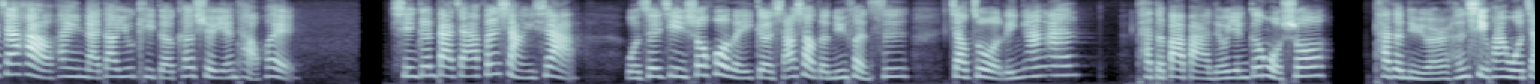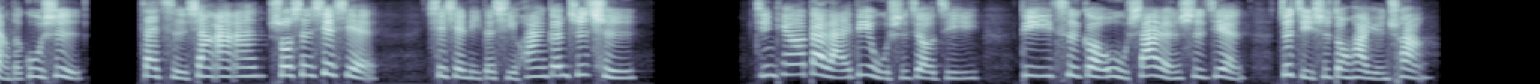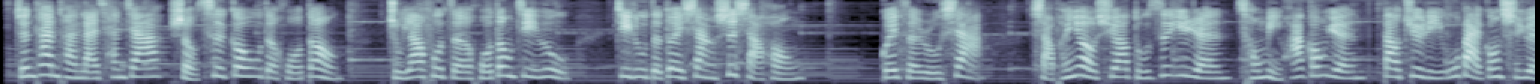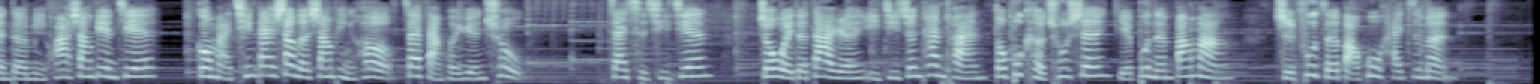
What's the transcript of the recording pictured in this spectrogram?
大家好，欢迎来到 Yuki 的科学研讨会。先跟大家分享一下，我最近收获了一个小小的女粉丝，叫做林安安。她的爸爸留言跟我说，她的女儿很喜欢我讲的故事，在此向安安说声谢谢，谢谢你的喜欢跟支持。今天要带来第五十九集《第一次购物杀人事件》，这集是动画原创。侦探团来参加首次购物的活动。主要负责活动记录，记录的对象是小红。规则如下：小朋友需要独自一人从米花公园到距离五百公尺远的米花商店街购买清单上的商品后，再返回原处。在此期间，周围的大人以及侦探团都不可出声，也不能帮忙，只负责保护孩子们。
